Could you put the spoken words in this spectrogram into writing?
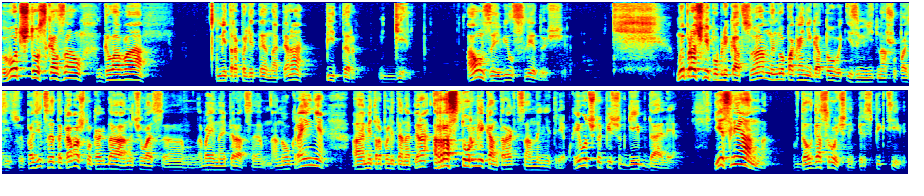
Вот что сказал глава метрополитена опера Питер Гельп. А он заявил следующее. Мы прочли публикацию Анны, но пока не готовы изменить нашу позицию. Позиция такова, что когда началась э, военная операция на Украине, э, метрополитен опера расторгли контракт с Анной Нетребко. И вот что пишет Гейб далее. Если Анна в долгосрочной перспективе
